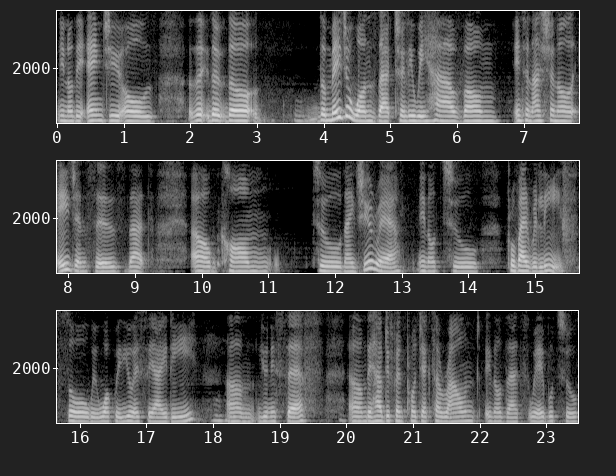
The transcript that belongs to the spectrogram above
you know, the NGOs, the, the, the, the major ones actually, we have um, international agencies that um, come to Nigeria, you know, to provide relief. So we work with USAID, um, UNICEF. Um, they have different projects around, you know, that we're able to,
